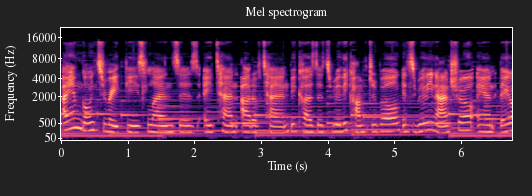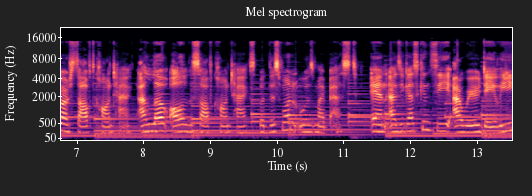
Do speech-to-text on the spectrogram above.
I am going to rate these lenses a 10 out of 10 because it's really comfortable it's really natural and they are soft contact. I love all of the soft contacts but this one was my best. And as you guys can see I wear daily.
